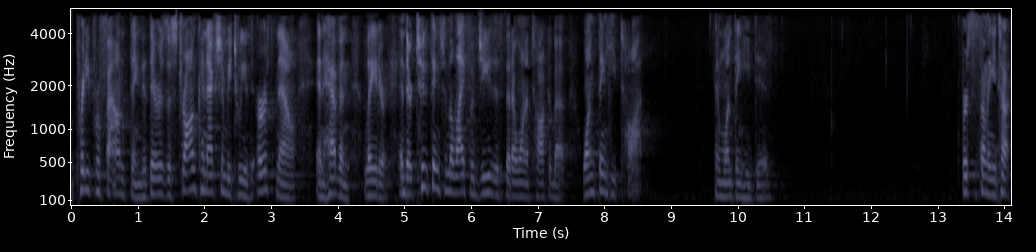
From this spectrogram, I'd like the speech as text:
A pretty profound thing that there is a strong connection between earth now and heaven later. And there are two things from the life of Jesus that I want to talk about one thing he taught, and one thing he did. First is something he taught.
